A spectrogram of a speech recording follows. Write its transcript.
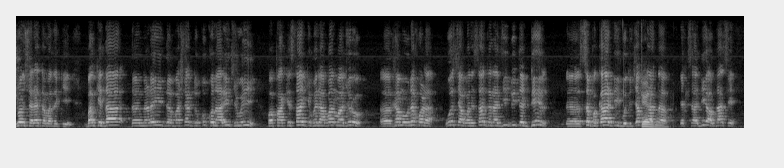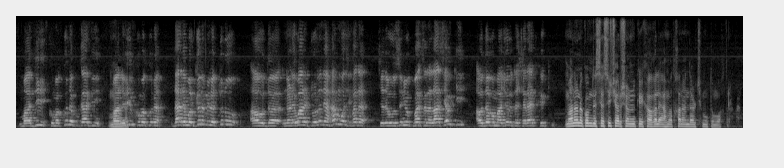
ژوند شرایط اماده کړي، بلکې دا د نړۍ د بشر د حقوقو نارې چې وهي، په پاکستان کې خو یې د افغان مهاجرو غم ونه خوړه، اوس چې افغانستان ته راځي، دوی ته ډېر څه په کار دي، بودجه په کار ده، اقتصادي او همداسې مادي کومکونه په کار دي، معنوي کومکونه. دا د ملګرو ملتونو او د نړیوالې ټولنې هم وظیفه ده چې د اوسني حکومت سره لاس یو کړي او دغو ماجرو ته شرایط ښه کړي. مننه کوم د سیاسي چارو شنونکي ښاغلی احمد خان اندړ چې موږ ته مو وخت راکړ.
